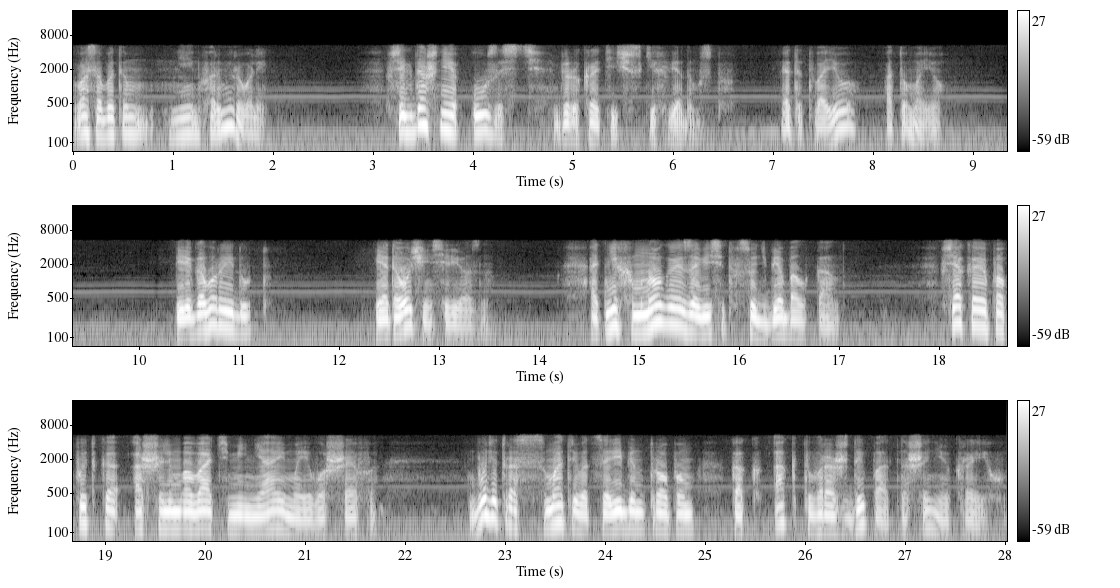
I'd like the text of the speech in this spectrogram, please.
Вас об этом не информировали? Всегдашняя узость бюрократических ведомств. Это твое, а то мое. Переговоры идут. И это очень серьезно. От них многое зависит в судьбе Балкан. Всякая попытка ошельмовать меня и моего шефа будет рассматриваться Риббентропом как акт вражды по отношению к Рейху.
